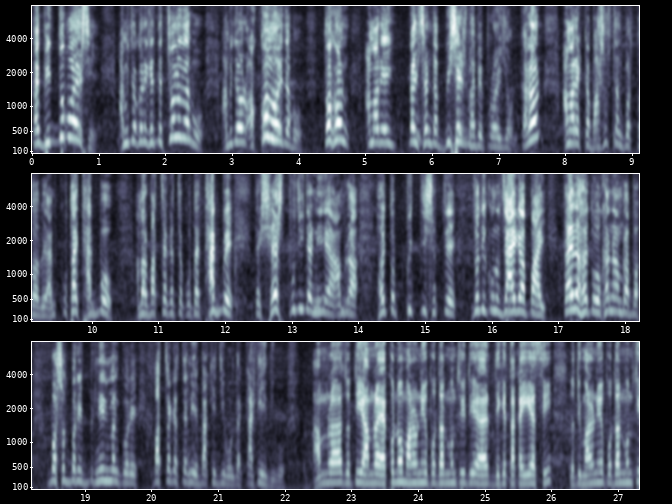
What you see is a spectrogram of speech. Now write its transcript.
তাই বৃদ্ধ বয়সে আমি যখন এখান থেকে চলে যাব, আমি যখন অক্ষম হয়ে যাব, তখন আমার এই পেনশনটা বিশেষভাবে প্রয়োজন। কারণ আমার একটা বাসস্থান করতে হবে, আমি কোথায় থাকব, আমার বাচ্চা কাচ্চা কোথায় থাকবে, তাই শেষ পুঁজিটা নিয়ে আমরা হয়তো পিতৃসূত্রে যদি কোনো জায়গা পাই, তাহলে হয়তো ওখানে আমরা বসতবাড়ি নির্মাণ করে বাচ্চা কাচ্চা নিয়ে বাকি জীবনটা কাটিয়ে দিব। আমরা যদি, আমরা এখনও মাননীয় প্রধানমন্ত্রী দিকে তাকাইয়ে আছি, যদি মাননীয় প্রধানমন্ত্রী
